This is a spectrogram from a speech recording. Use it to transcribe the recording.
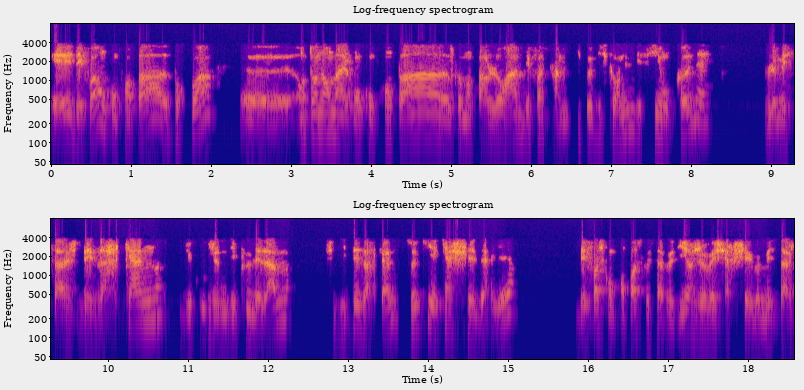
et des fois on comprend pas pourquoi. Euh, en temps normal, on comprend pas comment parle l'oracle. Des fois, c'est un petit peu discornu, mais si on connaît le message des arcanes. Du coup, je ne dis plus les lames, je dis des arcanes, ce qui est caché derrière. Des fois, je comprends pas ce que ça veut dire. Je vais chercher le message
